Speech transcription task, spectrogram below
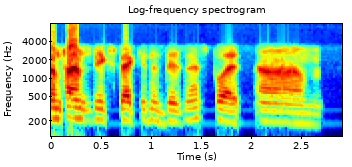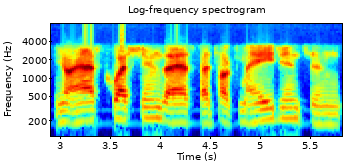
sometimes to be expected in business. But um, you know, I asked questions. I asked. I talked to my agents, and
